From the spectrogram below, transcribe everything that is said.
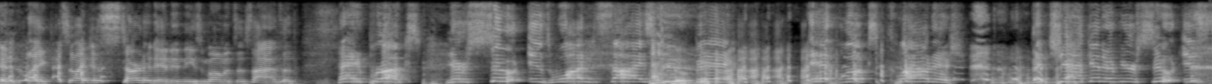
And like so I just started in in these moments of silence with, Hey Brooks, your suit is one size too big. It looks clownish. The jacket of your suit is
